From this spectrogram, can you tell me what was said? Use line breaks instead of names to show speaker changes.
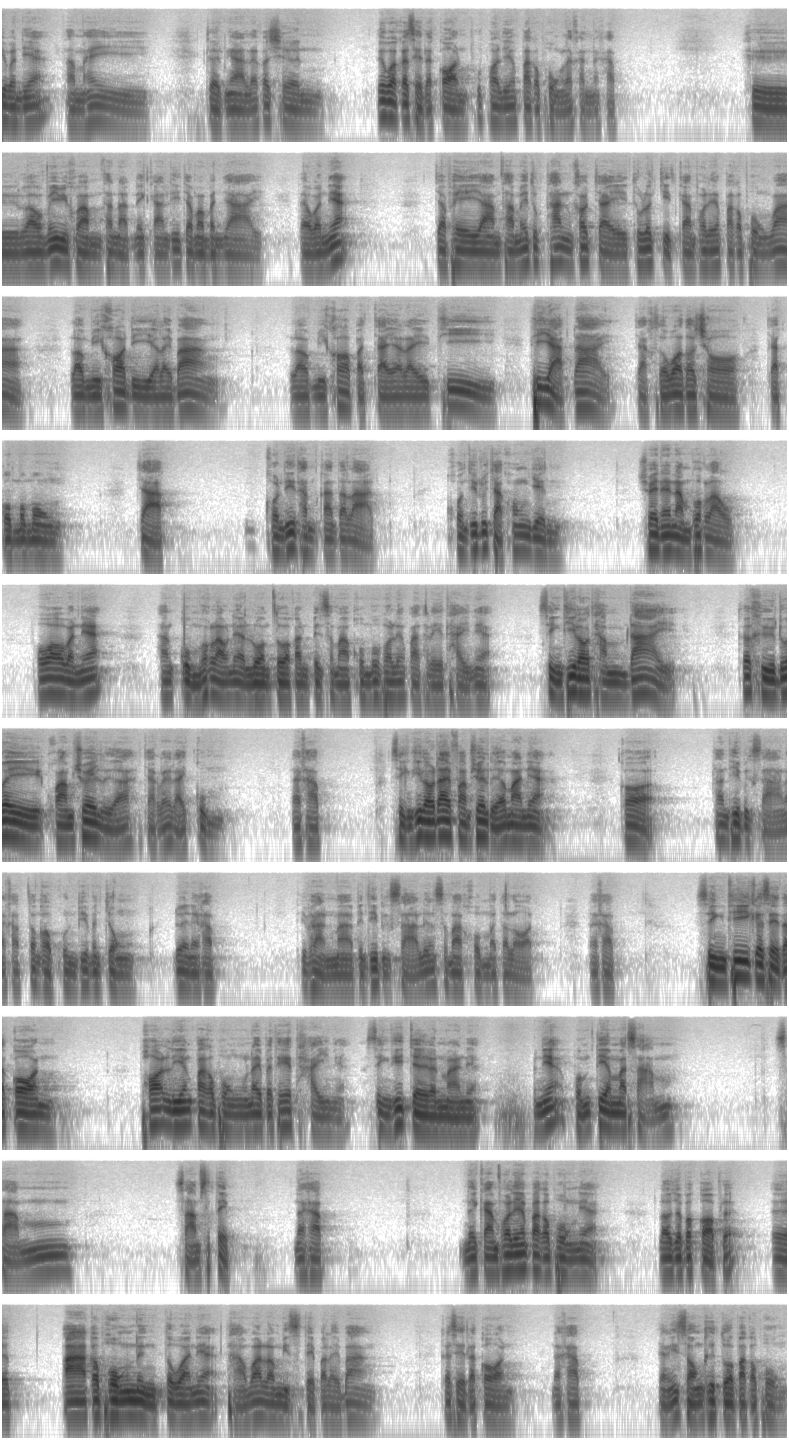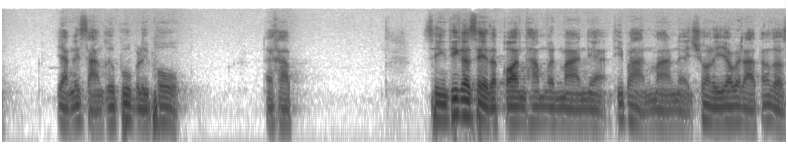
ที่วันนี้ทำให้เกิดงานแล้วก็เชิญ เรียกว่าเกษตรกรผู้เพาะเลี้ยงปลากระพงแล้วกันนะครับ คือเราไม่มีความถนัดในการที่จะมาบรรยาย แต่วันนี้จะพยายามทำให้ทุกท่านเข้าใจธุรกิจการเพาะเลี้ยงปลากระพงว่า เรามีข้อดีอะไรบ้าง เรามีข้อปัจจัยอะไรที่ที่อยากได้จาก สวทช จากกรมประมง จากคนที่ทำการตลาด คนที่รู้จักห้องเย็น ช่วยแนะนำพวกเรา เพราะว่าวันนี้ทางกลุ่มพวกเราเนี่ยรวมตัวกันเป็นสมาคมผู้เพาะเลี้ยงปลาทะเลไทยเนี่ยสิ่งที่เราทำได้ก็คือด้วยความช่วยเหลือจากหลาย ๆ กลุ่มนะครับ สิ่งที่เราได้ความช่วยเหลือมาเนี่ยก็ท่านที่ปรึกษานะครับ ต้องขอบคุณพี่บรรจงด้วยนะครับ ที่ผ่านมาเป็นที่ปรึกษาเรื่องสมาคมมาตลอดนะครับ สิ่งที่เกษตรกร เพาะเลี้ยงปลากระพงในประเทศไทยเนี่ยสิ่งที่เจอกันมาเนี่ย วันนี้ผมเตรียมมาสามสามสามสเต็ปนะครับ ในการเพาะเลี้ยงปลากระพงเนี่ยเราจะประกอบด้วปลากระพงหนึ่งตัวเนี่ยถามว่าเรามีสเต็ปอะไรบ้าง เกษตรกรนะครับ อย่างที่สองคือตัวปลากระพง อย่างที่สามคือผู้บริโภคนะครับ สิ่งที่เกษตรกรทำกันมาเนี่ยที่ผ่านมาเนี่ยช่วงระยะเวลาตั้งแต่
